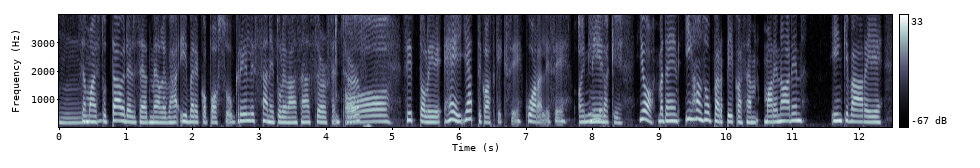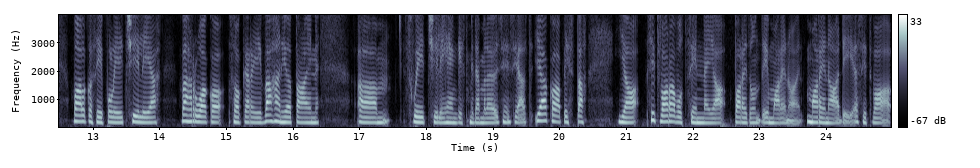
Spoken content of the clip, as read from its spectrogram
Mm. Se maistui täydelliseltä, että meillä oli vähän iberikopossua grillissä, niin tuli vähän sehän surf and turf. Oh, Sitten oli, hei, jättikatkiksi, kuorellisia. ai niitäkin. Niin, joo, mä tein ihan superpikaisen marinaadin, inkivääriä, valkosipulia, chiliä, vähän ruokosokeria, vähän jotain um, sweet chili henkistä, mitä mä löysin sieltä jääkaapista. Ja sitten varavut sinne ja pari tuntia marinoin, marinaadiin ja sitten vaan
